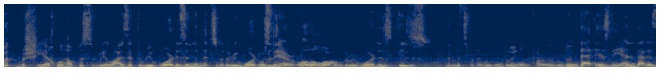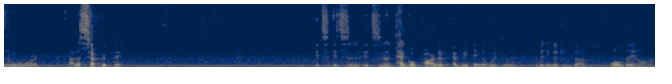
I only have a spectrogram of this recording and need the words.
But Mashiach will help us realize that the reward is in the mitzvah. The reward was there all along. The reward is, is the mitzvah that we've been doing and the Torah we've been doing. That is the end. That is the reward. It's not a separate thing. It's, it's, an, it's an integral part of everything that we're doing, everything a Jew does, all day and all night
